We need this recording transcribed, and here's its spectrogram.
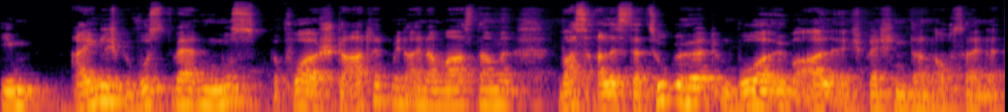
ihm eigentlich bewusst werden muss, bevor er startet mit einer Maßnahme, was alles dazugehört und wo er überall entsprechend dann auch seine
